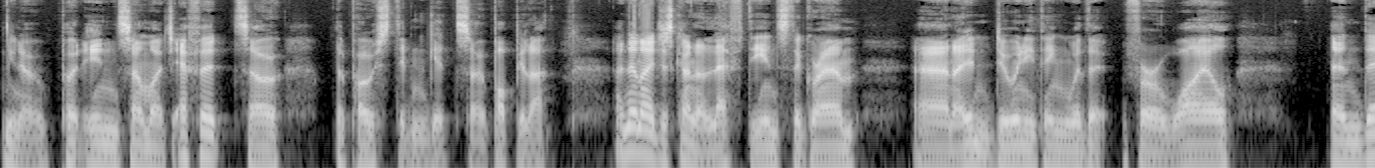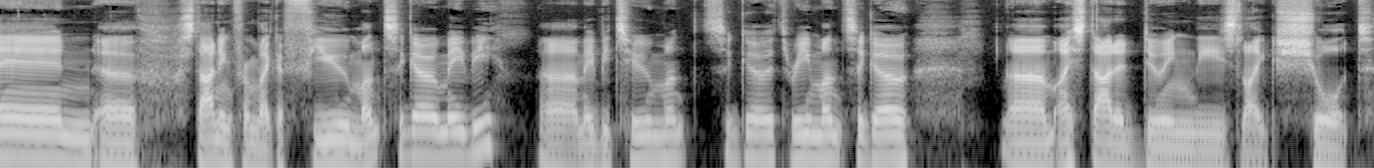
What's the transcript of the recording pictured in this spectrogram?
you know, put in so much effort, so the post didn't get so popular. And then I just kind of left the Instagram and I didn't do anything with it for a while. And then, uh, starting from like a few months ago, maybe, uh, maybe two months ago, three months ago, um, I started doing these like short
